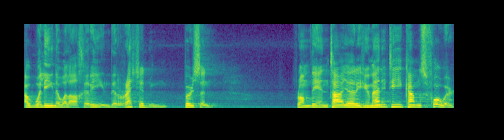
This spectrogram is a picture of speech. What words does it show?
الأولين والآخرين the wretched person from the entire humanity comes forward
